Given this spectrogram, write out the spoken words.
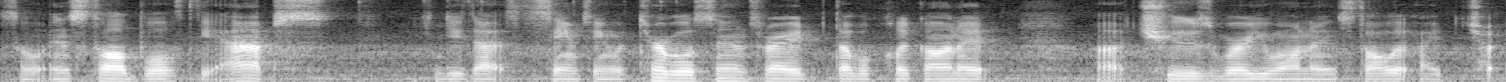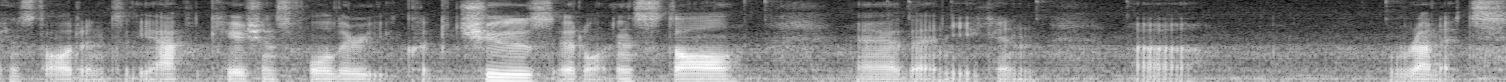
So install both the apps. You can do that same thing with TurboSynth, right? Double click on it, uh, choose where you want to install it. I install it into the applications folder. You click choose, it'll install, and then you can uh, run it.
